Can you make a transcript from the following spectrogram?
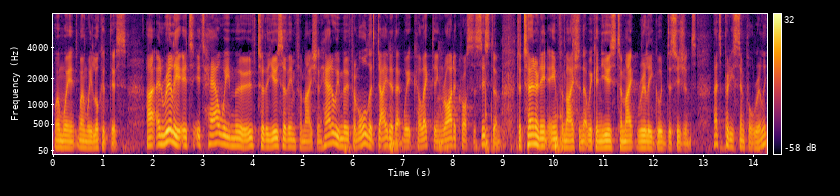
when we, when we look at this? Uh, and really, it's, it's how we move to the use of information. How do we move from all the data that we're collecting right across the system to turn it into information that we can use to make really good decisions? That's pretty simple, really.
